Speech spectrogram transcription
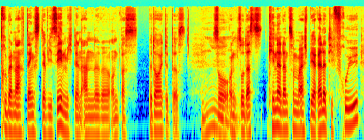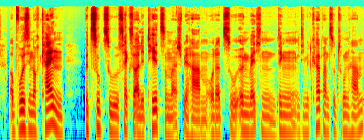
drüber nachdenkst, ja, wie sehen mich denn andere und was bedeutet das? So, und so, dass Kinder dann zum Beispiel relativ früh, obwohl sie noch keinen Bezug zu Sexualität zum Beispiel haben oder zu irgendwelchen Dingen, die mit Körpern zu tun haben,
